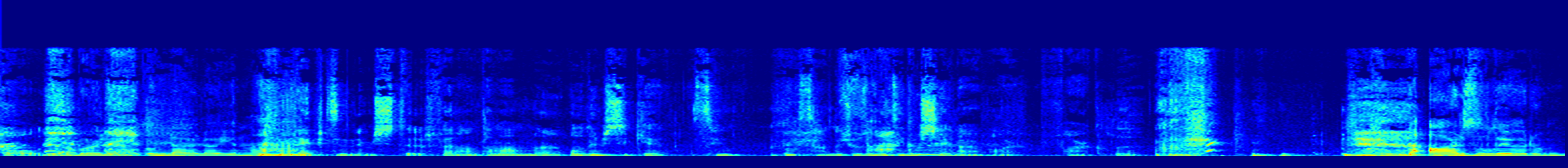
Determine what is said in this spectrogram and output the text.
futbol ya da böyle LOL oyunu. rap dinlemiştir falan tamam mı? O demişti ki senin sende çözemediğin bir şeyler var. Farklı. De arzuluyorum.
